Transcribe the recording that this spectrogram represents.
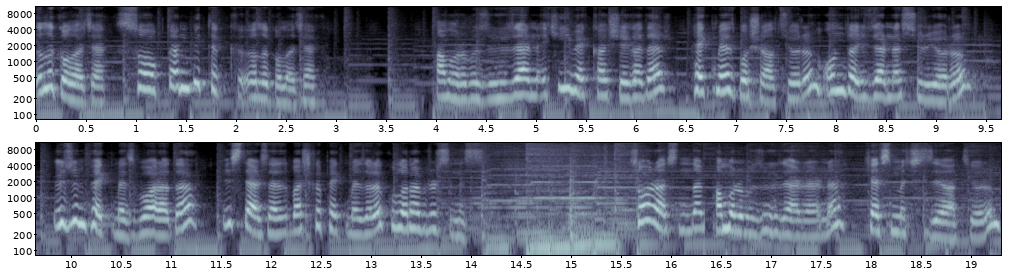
ılık olacak. Soğuktan bir tık ılık olacak. Hamurumuzun üzerine 2 yemek kaşığı kadar pekmez boşaltıyorum. Onu da üzerine sürüyorum. Üzüm pekmez bu arada. İsterseniz başka pekmezlere kullanabilirsiniz. Sonrasında hamurumuzun üzerlerine kesme çiziği atıyorum.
